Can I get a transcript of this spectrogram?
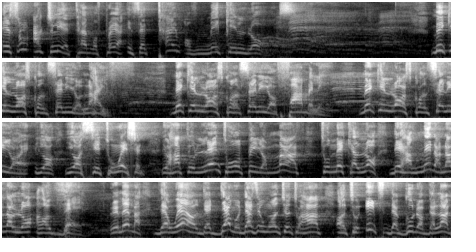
it's not actually a time of prayer, it's a time of making laws. Making laws concerning your life, making laws concerning your family, making laws concerning your, your, your situation. You have to learn to open your mouth to make a law. They have made another law out there. Remember, the world, the devil doesn't want you to have or to eat the good of the land.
